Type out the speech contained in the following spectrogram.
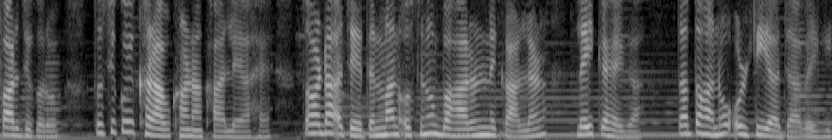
ਫਰਜ਼ ਕਰੋ, ਤੁਸੀਂ ਕੋਈ ਖਰਾਬ ਖਾਣਾ ਖਾ ਲਿਆ ਹੈ। ਤੁਹਾਡਾ ਅਚੇਤਨ ਮਨ ਉਸ ਨੂੰ ਬਾਹਰ ਨਿਕਾਲਣ ਲਈ ਕਹੇਗਾ, ਤਾਂ ਤੁਹਾਨੂੰ ਉਲਟੀ ਆ ਜਾਵੇਗੀ।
